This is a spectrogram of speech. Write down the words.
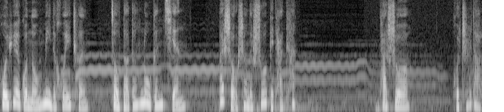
我越过浓密的灰尘，走到登陆跟前，把手上的书给他看。他说：“我知道了。”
